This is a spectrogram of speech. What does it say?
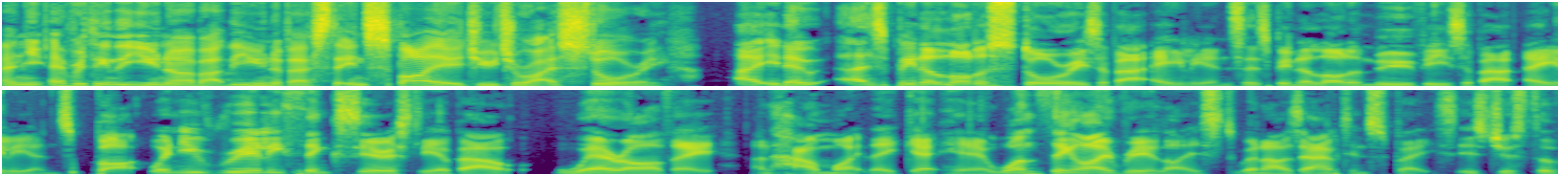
and everything that you know about the universe that inspired you to write a story? Uh, you know, there's been a lot of stories about aliens. There's been a lot of movies about aliens. But when you really think seriously about where are they and how might they get here? One thing I realized when I was out in space is just the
